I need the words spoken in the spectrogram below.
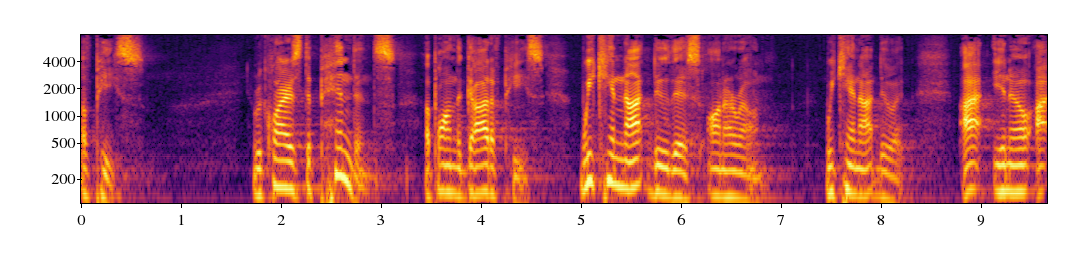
of peace. It requires dependence upon the God of peace. We cannot do this on our own. We cannot do it. I, you know, I,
